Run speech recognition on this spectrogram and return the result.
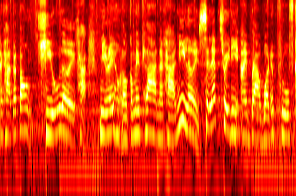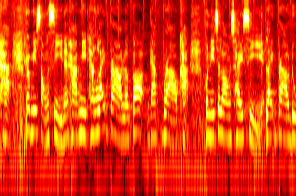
นะคะก็ต้องคิ้วเลยค่ะมิเรของเราก็ไม่พลาดนะคะ นี่เลย Celeb 3D Eyebrow Waterproof ค่ะ เรามี 2 สีนะคะ มีทั้ง Light Brown แล้วก็ Dark Brown ค่ะ วันนี้จะลองใช้สี Light Brown ดู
